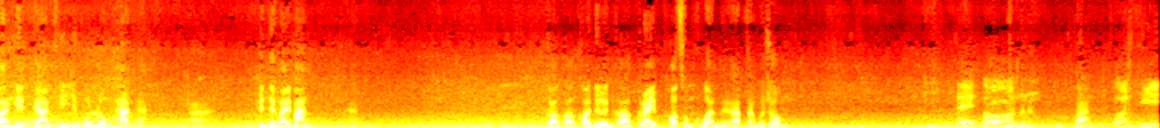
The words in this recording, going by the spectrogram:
ว่าเหตุการณ์ที่อยู่บนโรงพักอะเป็นอย่างไรบ้าง ก็ก็ก็เดินก็ไกลพอสมควรนะครับท่านผู้ชม แต่ตอนว่าตอนที่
